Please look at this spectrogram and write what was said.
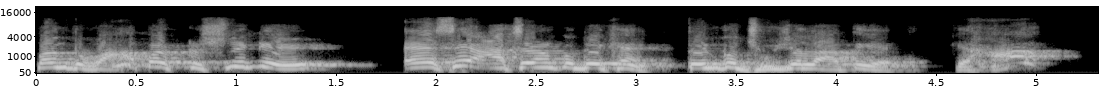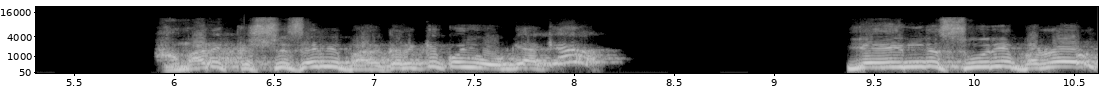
परंतु वहाँ पर कृष्ण के ऐसे आचरण को देखें तो इनको झूझल आती है कि हाँ हमारे कृष्ण से भी बढ़ करके कोई हो गया क्या? ये इंद्र सूर्य भरोड़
